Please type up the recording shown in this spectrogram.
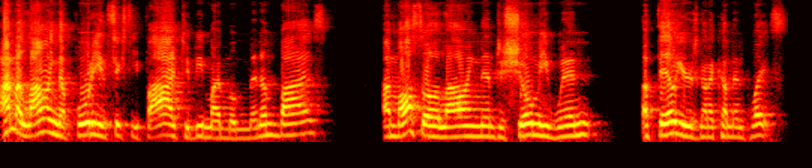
I'm allowing the 40 and 65 to be my momentum buys. I'm also allowing them to show me when a failure is going to come in place.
